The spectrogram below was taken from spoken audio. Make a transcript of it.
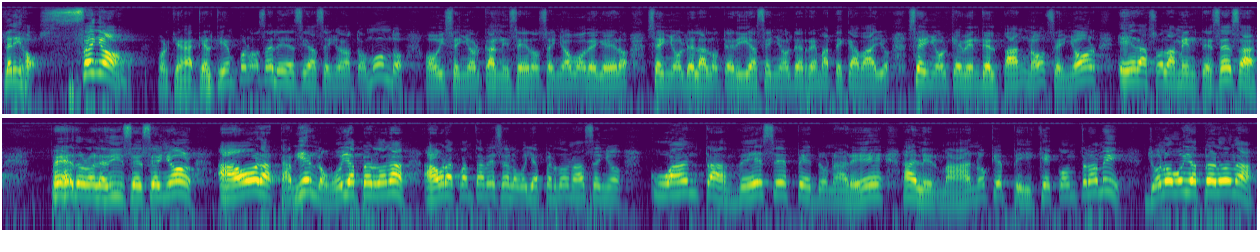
le dijo, Señor, porque en aquel tiempo no se le decía Señor a todo mundo. Hoy Señor carnicero, Señor bodeguero, Señor de la lotería, Señor de remate caballo, Señor que vende el pan. No, Señor era solamente César. Pedro le dice, Señor, ahora está bien, lo voy a perdonar. Ahora, ¿cuántas veces lo voy a perdonar, Señor? ¿Cuántas veces perdonaré al hermano que pique contra mí? Yo lo voy a perdonar.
